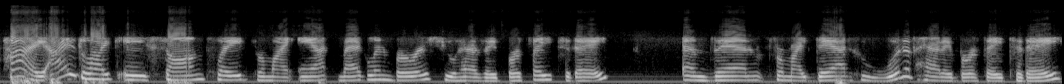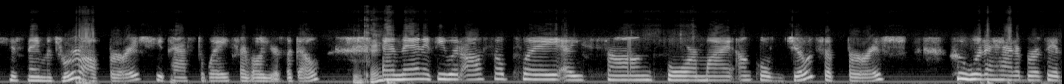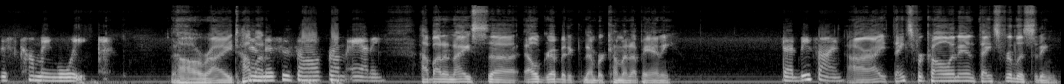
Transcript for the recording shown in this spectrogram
Hi, I'd like a song played for my Aunt Magdalene Burrish, who has a birthday today. And then for my dad, who would have had a birthday today, his name is Rudolph Burrish. He passed away several years ago. Okay. And then if you would also play a song for my uncle Joseph Burrish, who would have had a birthday this coming week. All right. How and about this is all from Annie. how about a nice uh, Al Grebnick number coming up, Annie? That'd be fine. All right. Thanks for calling in. Thanks for listening.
